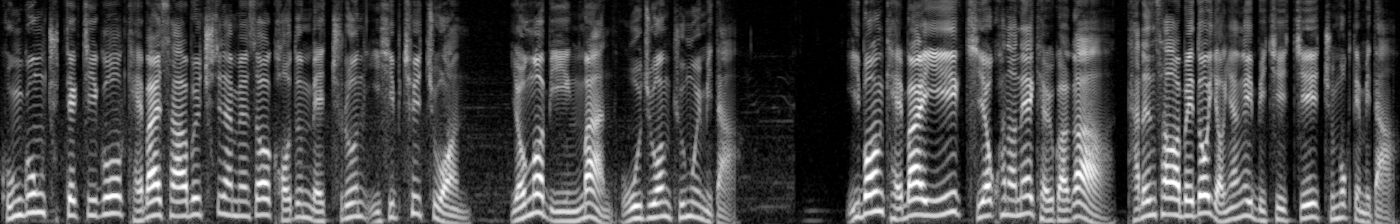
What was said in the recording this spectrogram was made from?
공공주택지구 개발 사업을 추진하면서 거둔 매출은 27조 원, 영업이익만 5조 원 규모입니다. 이번 개발 이익 지역 환원의 결과가 다른 사업에도 영향을 미칠지 주목됩니다.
